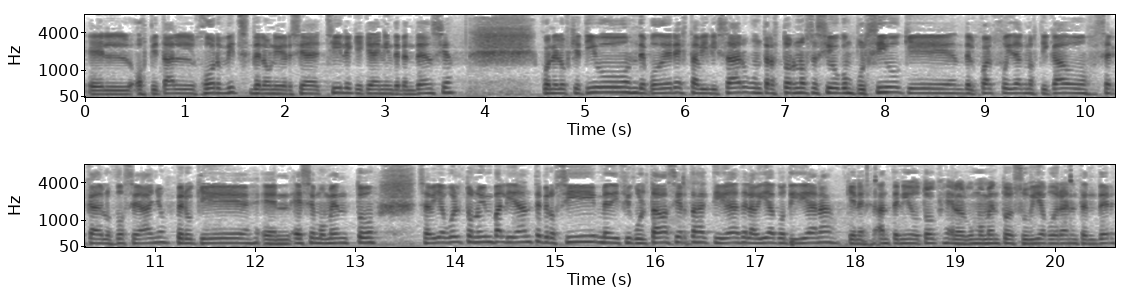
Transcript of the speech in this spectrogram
el Hospital Horvitz de la Universidad de Chile, que queda en Independencia, con el objetivo de poder estabilizar un trastorno obsesivo compulsivo que, del cual fue diagnosticado cerca de los 12 años, pero que en ese momento se había vuelto no invalidante, pero sí me dificultaba ciertas actividades de la vida cotidiana, quienes han tenido TOC en algún momento de su vida podrán entender,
